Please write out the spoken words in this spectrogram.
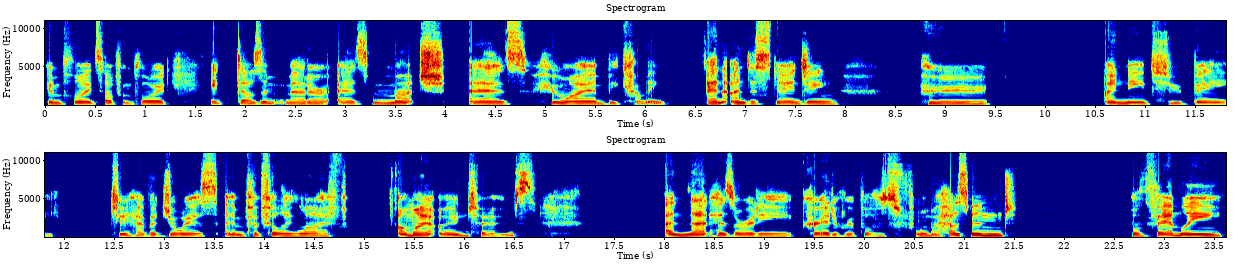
employed, self employed, it doesn't matter as much as who I am becoming and understanding who I need to be to have a joyous and fulfilling life on my own terms. And that has already created ripples for my husband, for the family,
